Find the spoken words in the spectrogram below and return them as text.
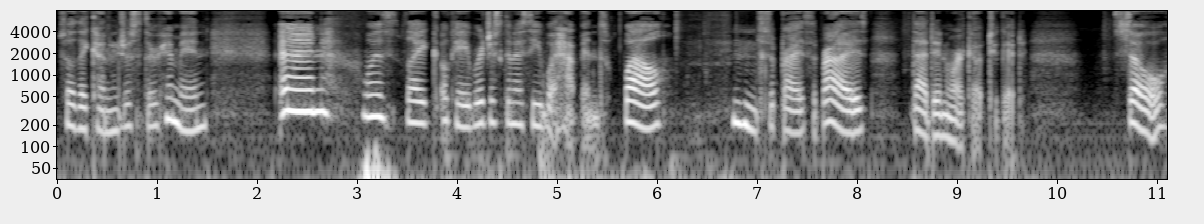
So they kind of just threw him in and was like, okay, we're just to see what happens. Well, surprise, surprise, that didn't work out too good. So,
